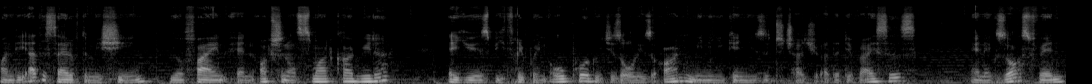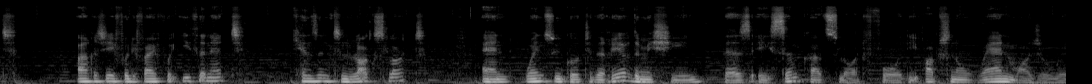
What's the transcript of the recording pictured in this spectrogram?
On the other side of the machine, you'll find an optional smart card reader a USB 3.0 port which is always on meaning you can use it to charge your other devices, an exhaust vent, RJ45 for Ethernet, Kensington lock slot, and once we go to the rear of the machine, there's a SIM card slot for the optional WAN module.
